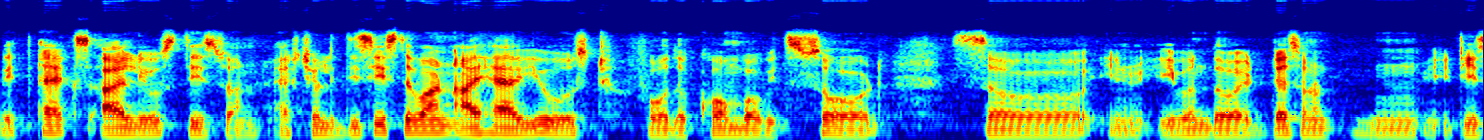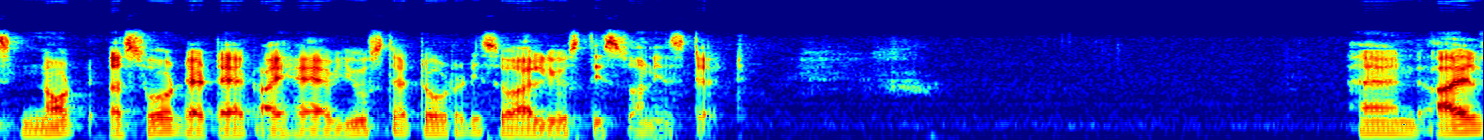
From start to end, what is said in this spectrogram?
with axe I'll use this one. Actually this is the one I have used for the combo with sword so in, even though it doesn't mm, it is not a sword attack I have used that already so I'll use this one instead. And I'll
